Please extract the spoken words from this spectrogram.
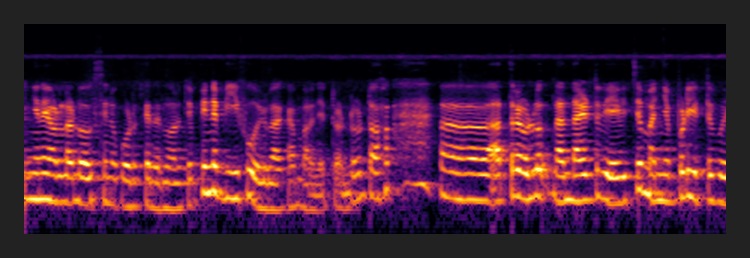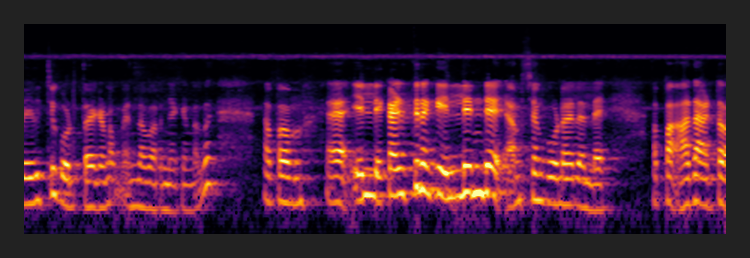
ഇങ്ങനെയുള്ള ഡോഗ്സിന് കൊടുക്കരുതെന്ന് പറഞ്ഞു. പിന്നെ ബീഫ് ഒഴിവാക്കാൻ പറഞ്ഞിട്ടുണ്ട് കേട്ടോ. അത്രേ ഉള്ളൂ. നന്നായിട്ട് വേവിച്ച് മഞ്ഞപ്പൊടി ഇട്ട് വേവിച്ച് കൊടുത്തേക്കണം എന്ന് പറഞ്ഞേക്കുന്നത്. അപ്പം എല്ല് കഴുത്തിനൊക്കെ എല്ലിന്റെ അംശം കൂടുതലല്ലേ? അപ്പം അതാട്ടോ.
